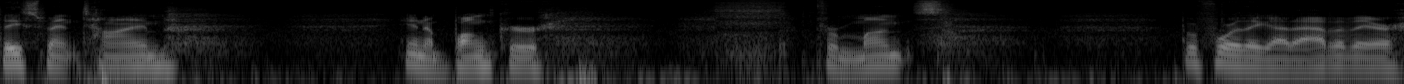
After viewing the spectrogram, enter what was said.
they spent time in a bunker for months before they got out of there.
